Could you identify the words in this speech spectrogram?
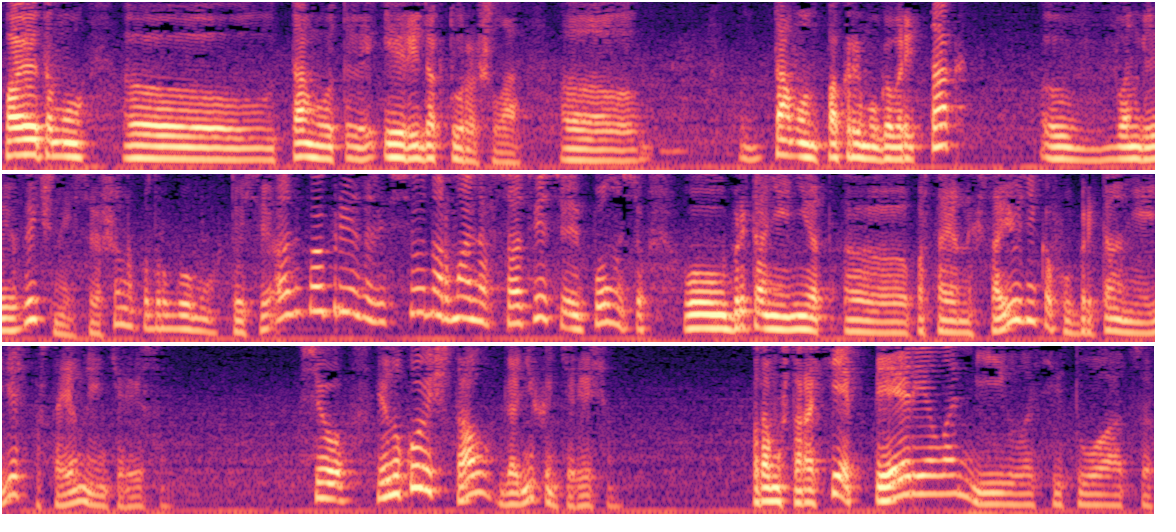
Поэтому э, там вот и редактура шла. Э, там он по Крыму говорит так, в англоязычный совершенно по-другому. То есть обрезали, все нормально, в соответствии полностью. У Британии нет э, постоянных союзников, у Британии есть постоянные интересы. Все, Янукович стал для них интересен. Потому что Россия переломила ситуацию.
